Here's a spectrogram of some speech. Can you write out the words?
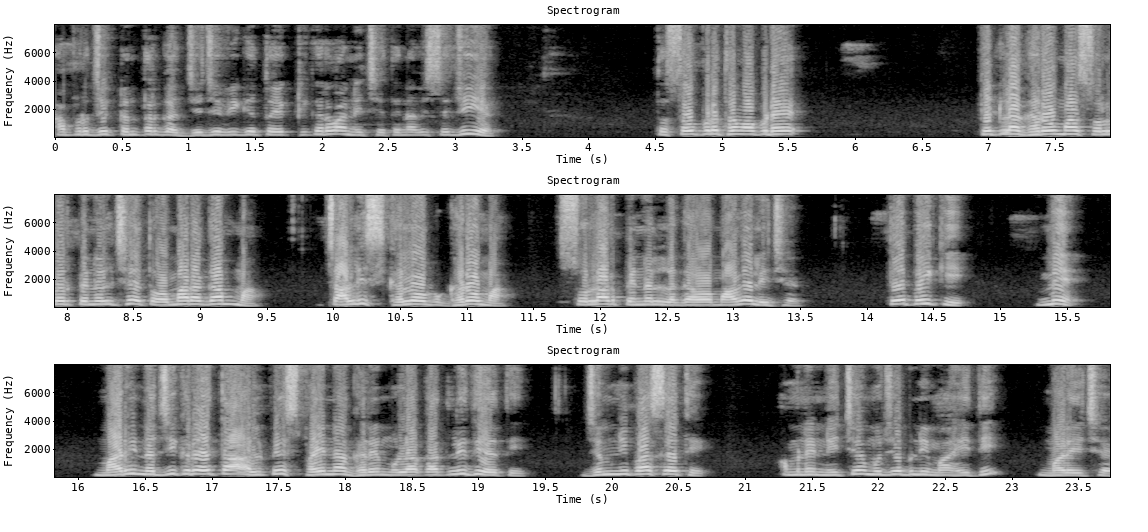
આ પ્રોજેક્ટ અંતર્ગત જે જે વિગતો એકઠી કરવાની છે તેના વિશે જોઈએ. તો સૌ પ્રથમ આપણે કેટલા ઘરોમાં સોલર પેનલ છે? તો અમારા ગામમાં ચાલીસ ઘરોમાં સોલાર પેનલ લગાવવામાં આવેલી છે. તે પૈકી મેં મારી નજીક રહેતા અલ્પેશભાઈના ઘરે મુલાકાત લીધી હતી. જેમની પાસેથી અમને નીચે મુજબની માહિતી મળી છે.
